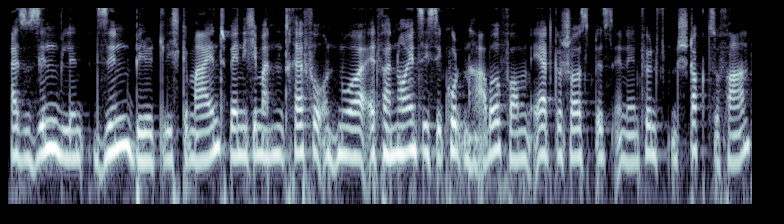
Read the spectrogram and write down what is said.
also sinnbildlich gemeint, wenn ich jemanden treffe und nur etwa 90 Sekunden habe, vom Erdgeschoss bis in den fünften Stock zu fahren,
